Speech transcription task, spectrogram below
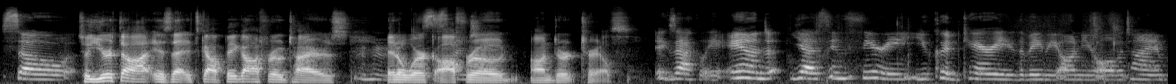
So So your thought is that it's got big off-road tires. Mm-hmm. It'll work off-road on dirt trails. exactly, and yes, in theory, you could carry the baby on you all the time.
